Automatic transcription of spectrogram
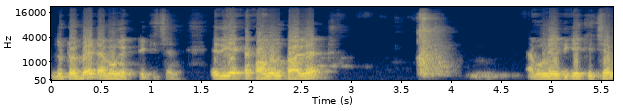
দুটো বেড এবং একটি কিচেন এদিকে একটা কমন টয়লেট এবং এইদিকে কিচেন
